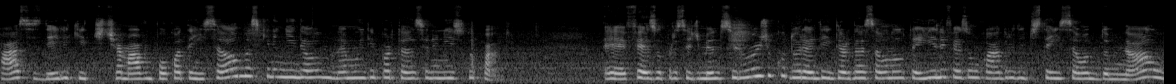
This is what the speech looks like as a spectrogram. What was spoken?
faces dele que te chamavam um pouco a atenção, mas que ninguém deu né, muita importância no início do quadro. É, fez o procedimento cirúrgico, durante a internação no UTI ele fez um quadro de distensão abdominal,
